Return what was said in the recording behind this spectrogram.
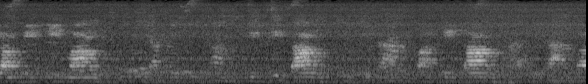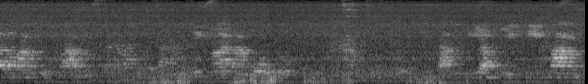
yang diimang Dikitang Pakitang Karaman Tuhan. Di mana bodoh. Tapi yang diimang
